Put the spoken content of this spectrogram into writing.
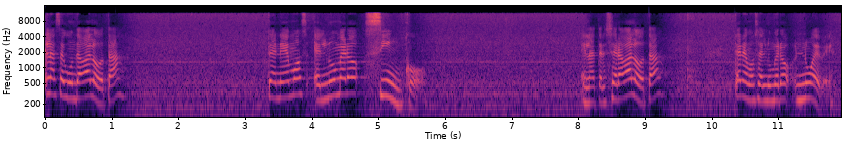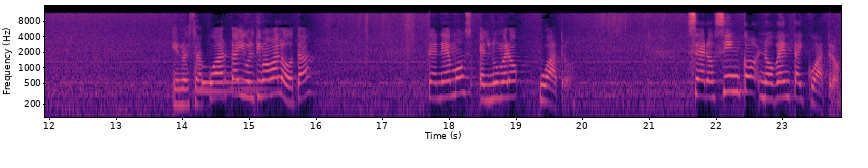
En la segunda balota tenemos el número 5. En la tercera balota tenemos el número 9. Y en nuestra cuarta y última balota tenemos el número 4. 0594.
